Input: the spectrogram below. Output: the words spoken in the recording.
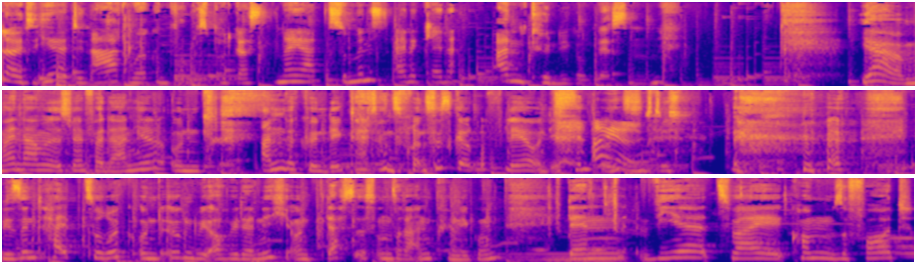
Leute, ihr hört den Art Work in Progress Podcast. Naja, zumindest eine kleine Ankündigung dessen. Ja, mein Name ist Jennifer Daniel und angekündigt hat uns Franziska Ruffler und ihr kennt Ah uns. ja, richtig. Wir sind halb zurück und irgendwie auch wieder nicht und das ist unsere Ankündigung, denn wir zwei kommen sofort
